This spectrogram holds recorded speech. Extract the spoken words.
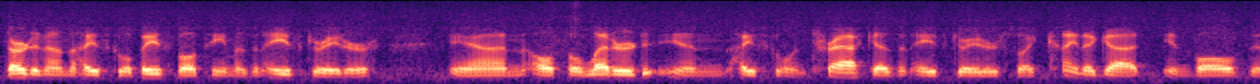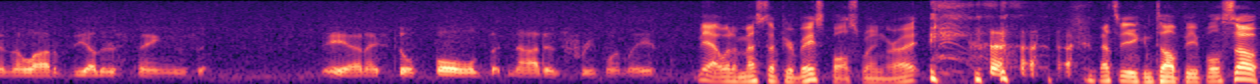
started on the high school baseball team as an eighth grader and also lettered in high school in track as an eighth grader, so I kind of got involved in a lot of the other things, and I still bowled, but not as frequently. Yeah, it would have messed up your baseball swing, right? That's what you can tell people. So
